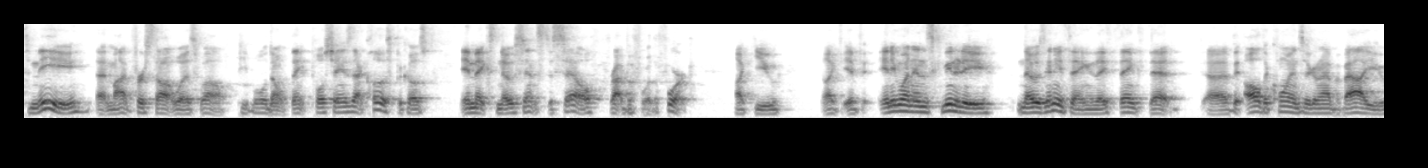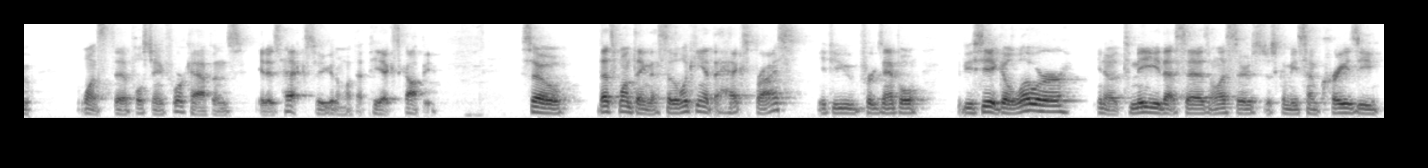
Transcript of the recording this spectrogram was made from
to me, that my first thought was, well, people don't think Pulse Chain is that close because it makes no sense to sell right before the fork. Like you, like if anyone in this community knows anything, they think that uh, all the coins are going to have a value once the pulse chain fork happens, it is hex. So you're going to want that PHEX copy. So that's one thing. That so looking at the hex price, if you, for example, if you see it go lower, you know, to me that says unless there's just going to be some crazy,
